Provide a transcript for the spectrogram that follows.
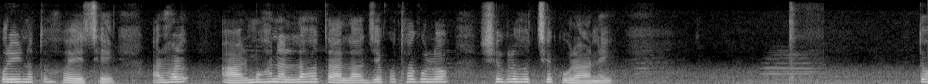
পরিণত হয়েছে। আর আর মহান আল্লাহ তাআলা যে কথাগুলো, সেগুলো হচ্ছে কোরআনে। তো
